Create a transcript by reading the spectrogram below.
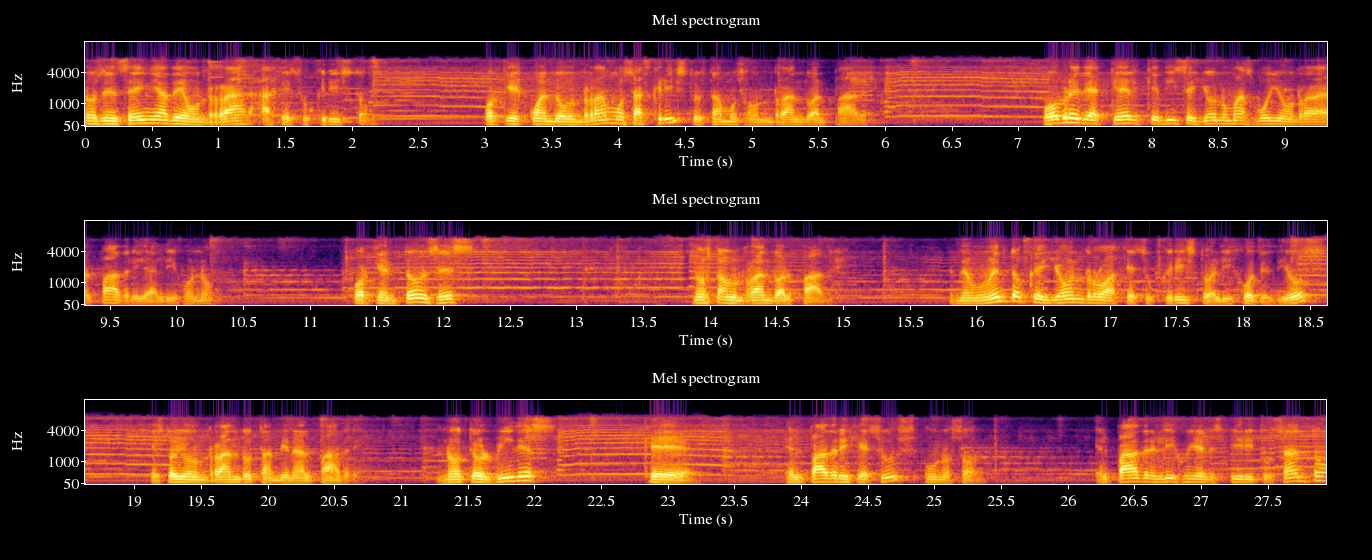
nos enseña de honrar a Jesucristo porque cuando honramos a Cristo estamos honrando al Padre. Pobre de aquel que dice yo nomás voy a honrar al Padre y al Hijo no. Porque entonces no está honrando al Padre. En el momento que yo honro a Jesucristo, el Hijo de Dios, estoy honrando también al Padre. No te olvides que el Padre y Jesús uno son. El Padre, el Hijo y el Espíritu Santo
